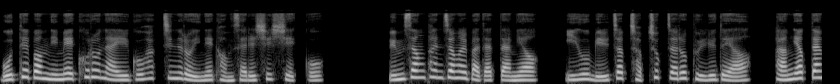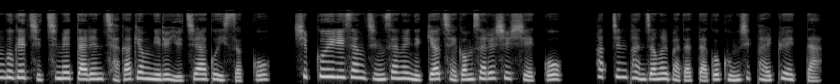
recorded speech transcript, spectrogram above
모태범님의 코로나19 확진으로 인해 검사를 실시했고 음성 판정을 받았다며 이후 밀접 접촉자로 분류되어 방역당국의 지침에 따른 자가격리를 유지하고 있었고 19일 이상 증상을 느껴 재검사를 실시했고 확진 판정을 받았다고 공식 발표했다.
